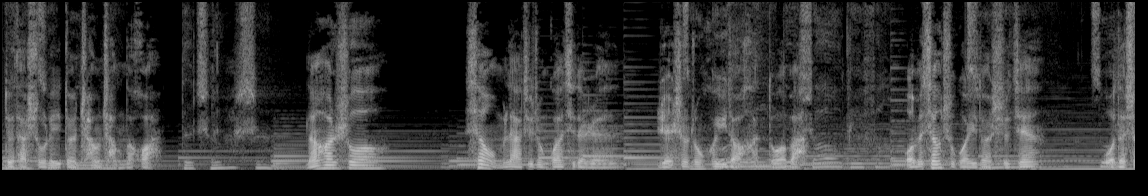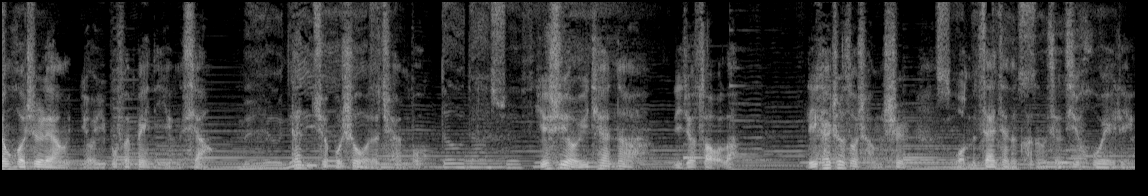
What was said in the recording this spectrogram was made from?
对他说了一段长长的话。男孩说：“像我们俩这种关系的人。”人生中会遇到很多吧，我们相处过一段时间，我的生活质量有一部分被你影响，但你却不是我的全部。也许有一天呢，你就走了，离开这座城市，我们再见的可能性几乎为零。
